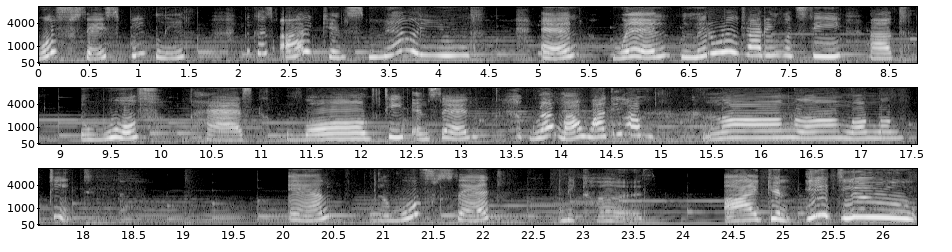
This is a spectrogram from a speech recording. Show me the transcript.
wolf says bigly, because I can smell you. And when Little Red Riding Hood see that the wolf has long teeth and said, Grandma, why do you have long, long, long, long teeth? The wolf said, Because I can eat you.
